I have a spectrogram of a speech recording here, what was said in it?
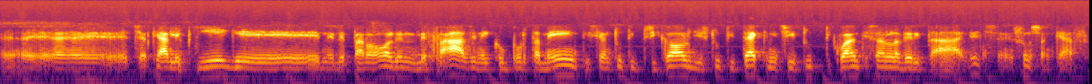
eh, cercare le pieghe nelle parole, nelle frasi, nei comportamenti, siamo tutti psicologi, tutti tecnici, tutti quanti sanno la verità, invece nessuno sa un cazzo.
